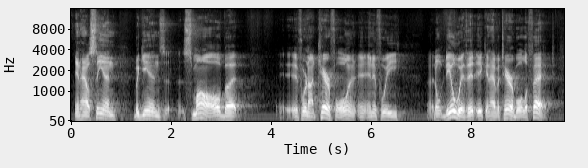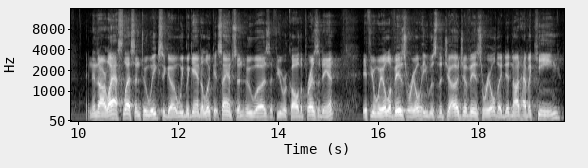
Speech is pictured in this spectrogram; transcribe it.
in how sin begins small, but if we're not careful and, and if we don't deal with it, it can have a terrible effect. And in our last lesson, two weeks ago, we began to look at Samson, who was, if you recall, the president if you will, of Israel. He was the judge of Israel. They did not have a king,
